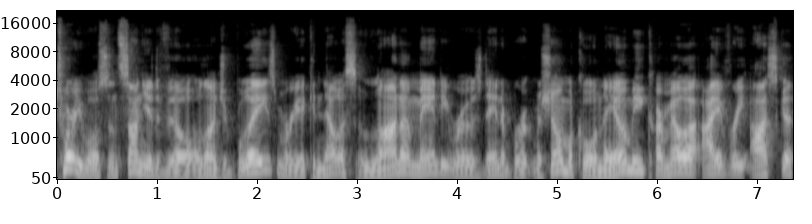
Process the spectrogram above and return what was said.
Torrie Wilson, Sonya Deville, Alundra Blaze, Maria Kanellis, Lana, Mandy Rose, Dana Brooke, Michelle McCool, Naomi, Carmella, Ivory, Asuka,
